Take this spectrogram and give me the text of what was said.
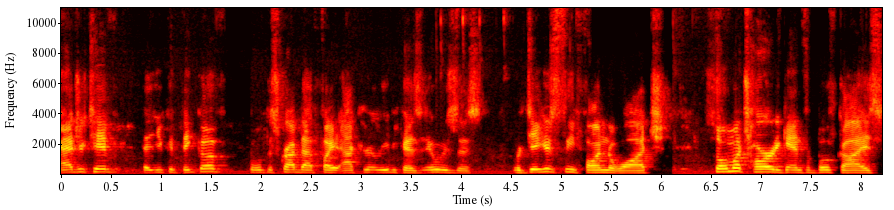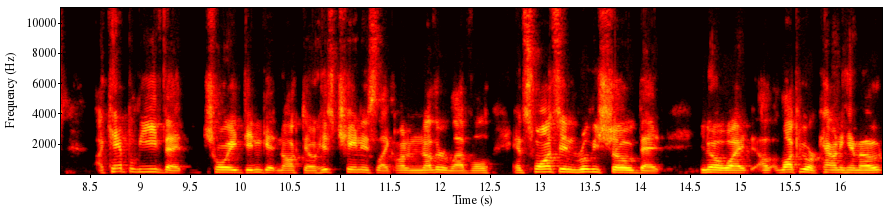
adjective that you could think of will describe that fight accurately because it was just ridiculously fun to watch. So much hard again for both guys. I can't believe that Choi didn't get knocked out. His chin is like on another level, and Swanson really showed that. You know what? A lot of people are counting him out.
